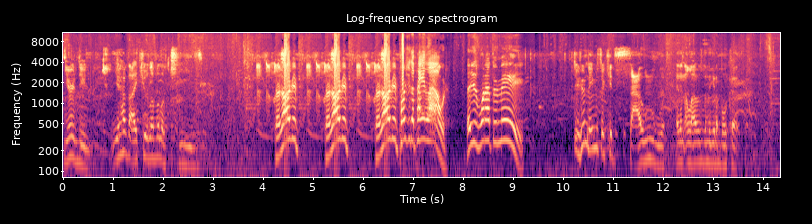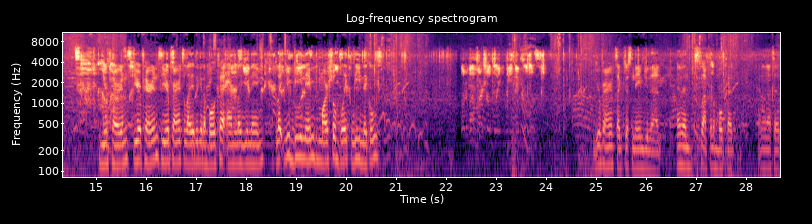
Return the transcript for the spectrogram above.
You're, dude, you have the IQ level of cheese. They're not even. They're not even. They're not even pushing the paint loud! They just went after me! Dude, who names their kid Sal and then allows them to get a bowl cut? Your parents, your parents, your parents allow you to get a bowl cut and let you name, let you be named Marshall Blake Lee Nichols. What about Marshall Blake Lee Nichols? Your parents like just named you that, and then slapped on a bowl cut, and then that's it.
